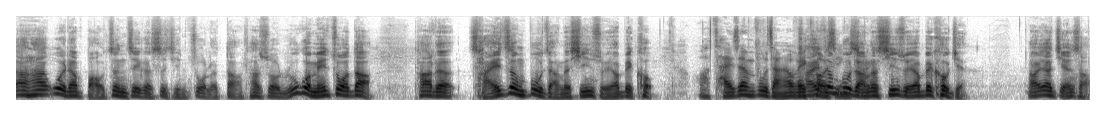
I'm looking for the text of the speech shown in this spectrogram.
那他为了保证这个事情做得到，他说如果没做到，他的财政部长的薪水要被扣，哇，财政部长要被财政部长的薪水要被扣减，啊，要减少，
